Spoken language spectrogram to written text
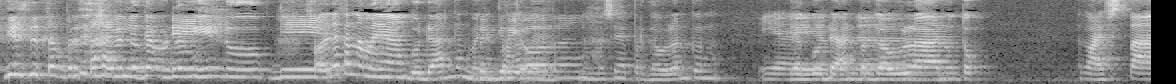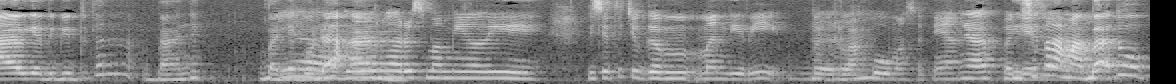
Biar tetap bertahan Biar tetap hidup hidup. di soalnya kan namanya godaan kan banyak banget orang. ya Nah, maksudnya pergaulan kan Iya, ya iya, godaan benar. pergaulan untuk lifestyle gitu-gitu kan banyak banyak Iya, godaan. harus memilih. Di situ juga mandiri berlaku maksudnya ya di situ lah maba tuh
